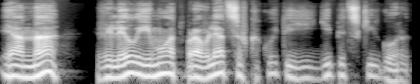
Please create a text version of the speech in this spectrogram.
и она велела ему отправляться в какой-то египетский город.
